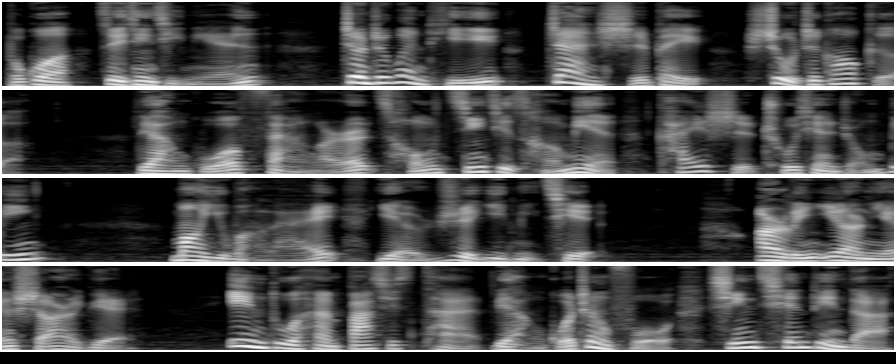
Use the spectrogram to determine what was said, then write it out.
不过，最近几年政治问题暂时被束之高阁，两国反而从经济层面开始出现融冰。贸易往来也日益密切。二零一二年十二月，印度和巴基斯坦两国政府新签订的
